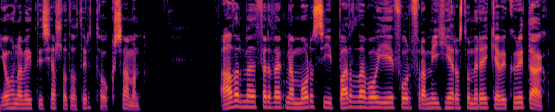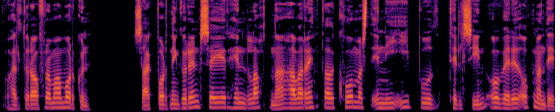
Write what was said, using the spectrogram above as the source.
Jóhanna Veikti Sjalladóttir tók saman. Aðalmeðferð vegna morðs í Barðavogi fór fram í hérastómi Reykjavíkur í dag og heldur áfram á morgun. Sakborningurinn segir hinn látna hafa reynt að komast inn í íbúð til sín og verið ógnandi.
